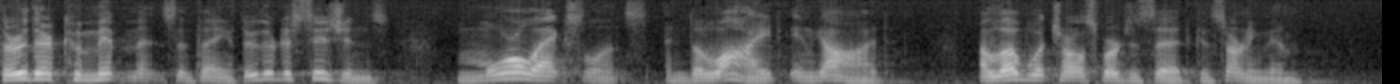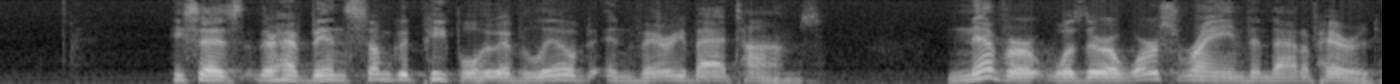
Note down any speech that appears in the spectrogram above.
through their commitments and things, through their decisions, moral excellence and delight in God. I love what Charles Spurgeon said concerning them. He says, There have been some good people who have lived in very bad times. Never was there a worse reign than that of Herod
